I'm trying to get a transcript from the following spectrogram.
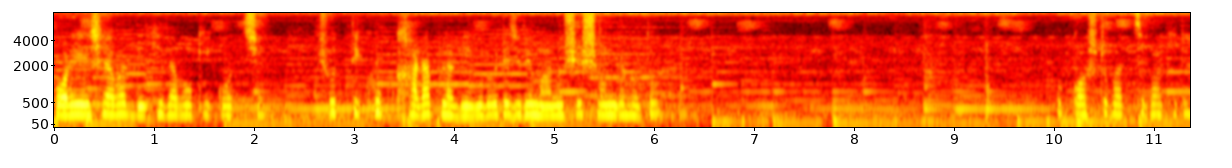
পরে এসে আবার দেখে যাব কি করছে। সত্যি খুব খারাপ লাগে এগুলো, এটা যদি মানুষের সঙ্গে হতো। খুব কষ্ট পাচ্ছে পাখিটা।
